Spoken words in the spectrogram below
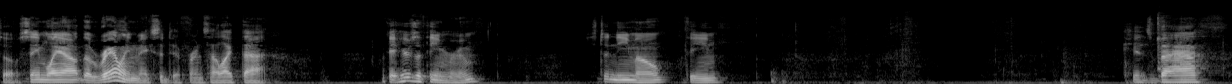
So same layout, the railing makes a difference. I like that. Okay, here's a theme room. Just a Nemo theme. Kids bath.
